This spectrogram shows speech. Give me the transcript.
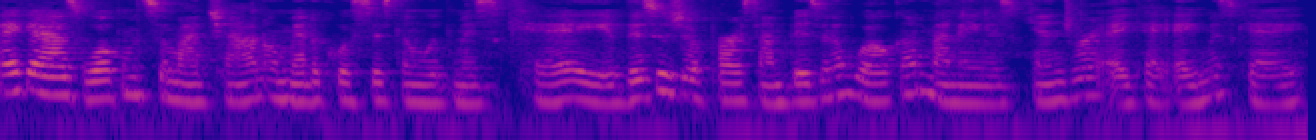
Hey guys, welcome to my channel, Medical Assistant with Miss K. If this is your first time visiting, welcome. My name is Kendra, aka Miss K.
